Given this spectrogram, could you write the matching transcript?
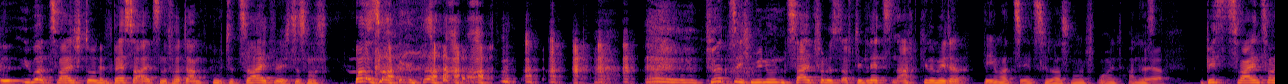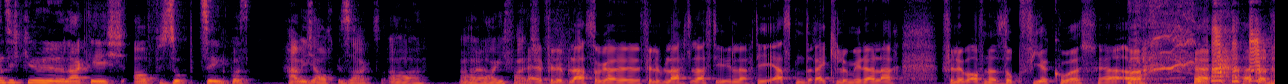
äh, über zwei Stunden besser als eine verdammt gute Zeit, wenn ich das mal sagen darf. 40 Minuten Zeitverlust auf den letzten 8 Kilometern. Wem erzählst du das, mein Freund Hannes? Ja. Bis 22 Kilometer lag ich auf Sub 10 Kurs. Habe ich auch gesagt, aber ja. lag ich falsch. Äh, Philipp lag sogar, Philipp lag, lag, die, lag die ersten drei Kilometer lag Philipp auf einer Sub-4-Kurs, ja, aber hat dann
